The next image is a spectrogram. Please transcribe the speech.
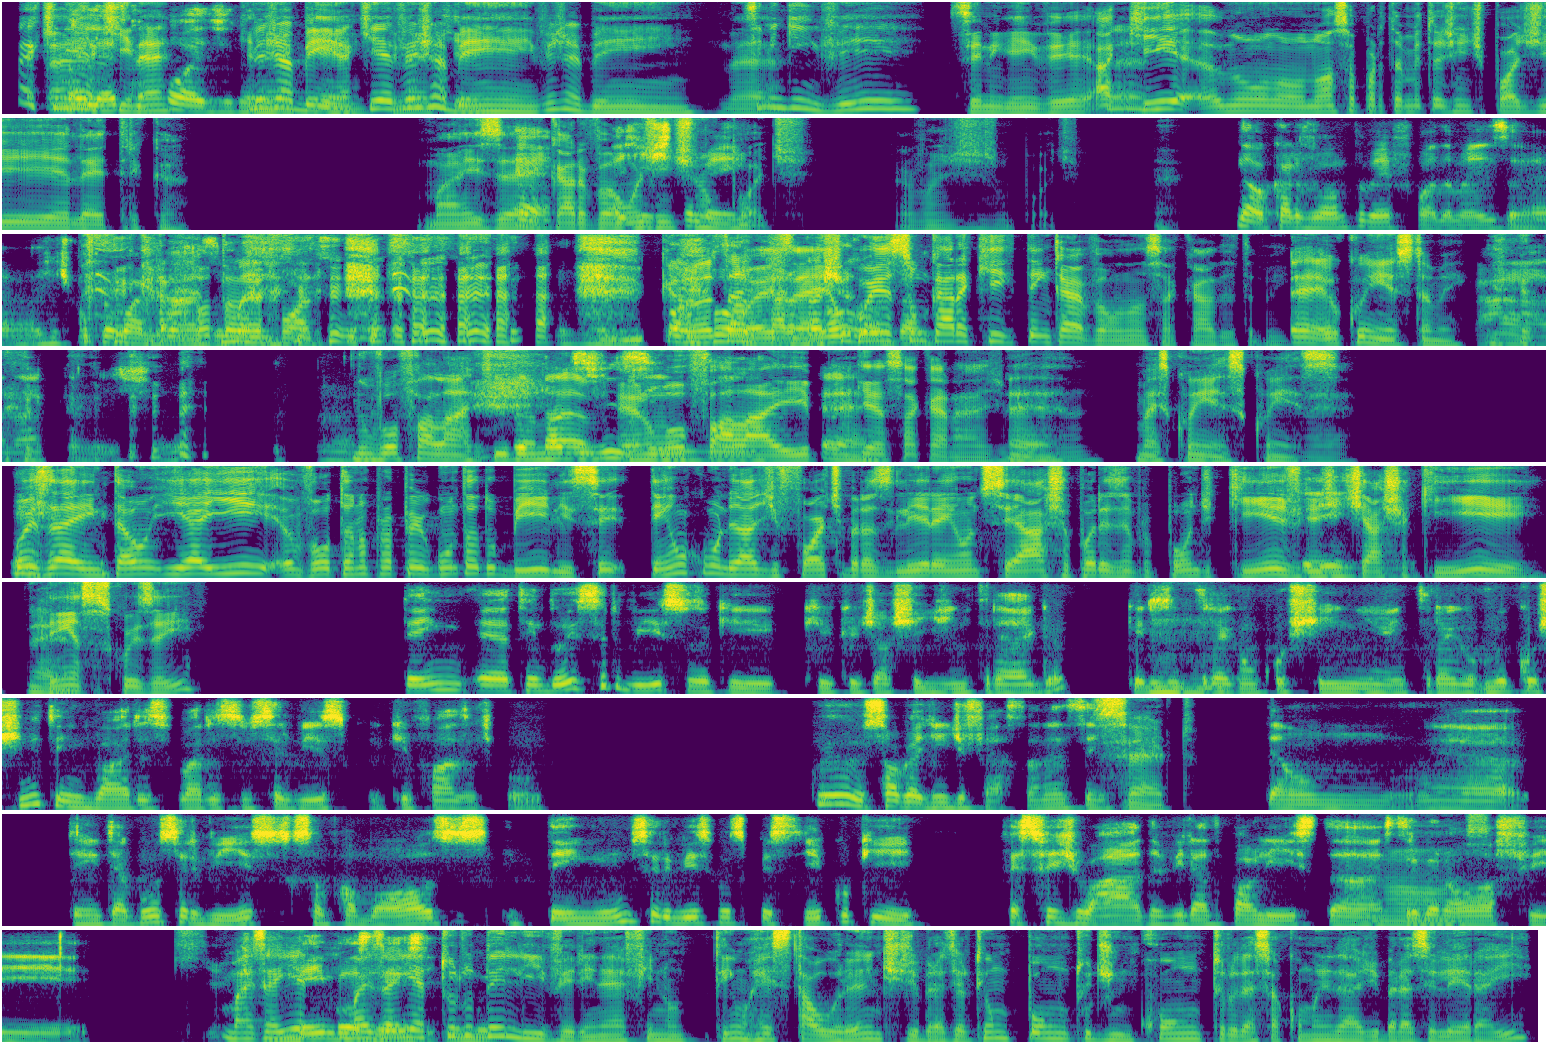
É, é que nem é, aqui, né? Pode, né? Veja bem, aqui é veja aqui. bem, veja bem. É. Se ninguém vê. Se ninguém vê. É. Aqui, no, no, nosso apartamento, a gente pode ir elétrica. Mas é, é carvão a gente, a gente não pode. Carvão a gente não pode. Não, carvão também é foda, mas é, a gente comprou uma carvão também é foda. carvão, Pô, tá, cara, é, eu conheço um cara que tem carvão na sacada também. É, eu conheço também. Caraca, bicho. Não vou falar aqui. Tá eu não vou falar aí porque é, é sacanagem. É, né? Mas conheço, conheço. É. Pois é, então, e aí, voltando para a pergunta do Billy, você tem uma comunidade forte brasileira aí onde você acha, por exemplo, pão de queijo que a gente acha aqui? É. Tem essas coisas aí? Tem, é, tem dois serviços aqui que, que eu já achei de entrega, que eles uhum. entregam coxinha, entregam. Meu coxinha tem vários, vários serviços que, que fazem, tipo, salgadinho de festa, né? Assim. Certo. Então, é, tem, tem alguns serviços que são famosos e tem um serviço muito específico que faz feijoada, virado paulista, estrogonofe. Mas aí, é, mas aí é tudo delivery, né, Fih? tem um restaurante de Brasil, tem um ponto de encontro dessa comunidade brasileira aí?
